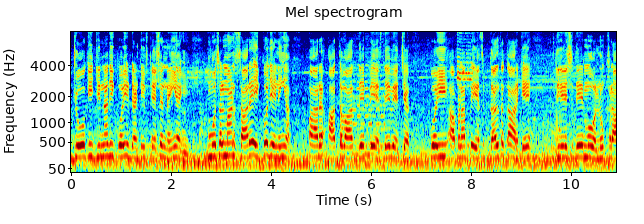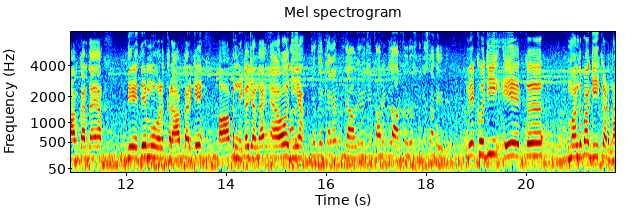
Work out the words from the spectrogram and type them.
ਜੋ ਕਿ ਜਿਨ੍ਹਾਂ ਦੀ ਕੋਈ ਆਇਡੈਂਟੀਫਿਕੇਸ਼ਨ ਨਹੀਂ ਹੈਗੀ। ਮੁਸਲਮਾਨ ਸਾਰੇ ਇੱਕੋ ਜਿਹੇ ਨਹੀਂ ਆ। ਪਰ ਅੱਤਵਾਦ ਦੇ ਭੇਸ ਦੇ ਵਿੱਚ ਕੋਈ ਆਪਣਾ ਭੇਸ ਗਲਤ ਧਾਰ ਕੇ ਦੇਸ਼ ਦੇ ਮਾਹੌਲ ਨੂੰ ਖਰਾਬ ਕਰਦਾ ਆ ਦੇਸ਼ ਦੇ ਮਾਹੌਲ ਖਰਾਬ ਕਰਕੇ ਆਪ ਨਿਕਲ ਜਾਂਦਾ। ਇਹੋ ਜੀਆਂ ਜੇ ਦੇਖਿਆ ਜਾਏ ਪੰਜਾਬ ਦੇ ਵਿੱਚ ਕਾਫੀ ਬਲਾਸਟ ਹੋ ਰਹੇ ਉਸ ਨੂੰ ਕਿਸ ਤਰ੍ਹਾਂ ਦੇਖਦੇ ਹੋ ਵੇਖੋ ਜੀ ਇਹ ਇੱਕ ਮੰਦਭਾਗੀ ਘਟਨਾ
